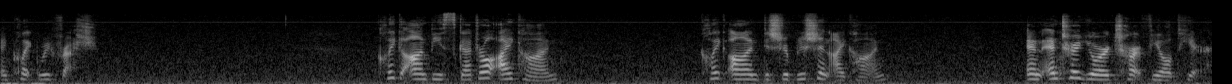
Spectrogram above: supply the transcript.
and click refresh. Click on the schedule icon, click on distribution icon, and enter your chart field here.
